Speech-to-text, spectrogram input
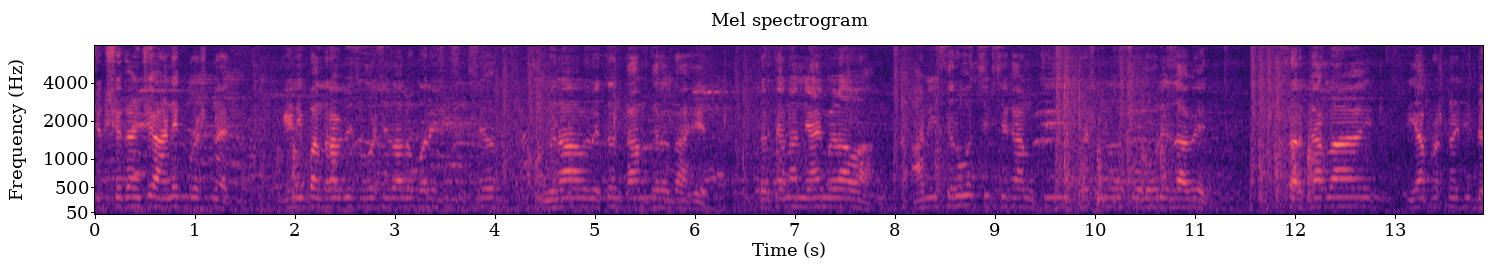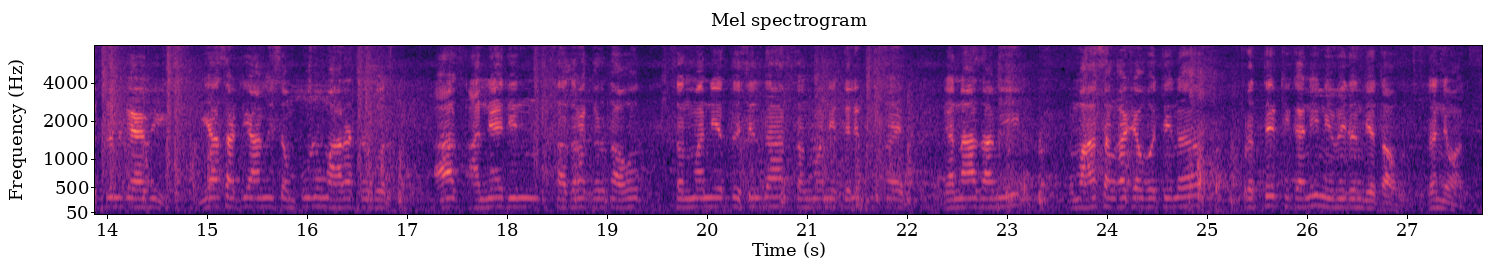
शिक्षकांचे अनेक प्रश्न आहेत. गेली पंधरा वीस वर्ष झालं बरेचसे शिक्षक विना वेतन काम करत आहेत. तर त्यांना न्याय मिळावा आणि सर्वच शिक्षकांचे प्रश्न सोडवले जावेत. सरकारला या प्रश्नाची दखल घ्यावी यासाठी आम्ही संपूर्ण महाराष्ट्रभर आज अन्याय दिन साजरा करत आहोत. सन्माननीय तहसीलदार सन्माननीय कलेक्टर साहेब यांना आज आम्ही महासंघाच्या वतीनं प्रत्येक ठिकाणी निवेदन देत आहोत. धन्यवाद.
